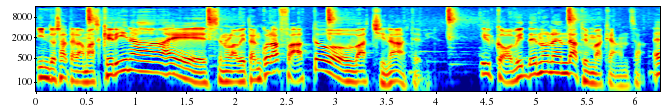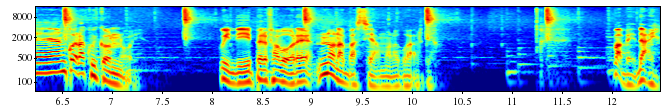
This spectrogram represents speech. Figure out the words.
indossate la mascherina e se non l'avete ancora fatto, vaccinatevi. Il Covid non è andato in vacanza, è ancora qui con noi. Quindi per favore non abbassiamo la guardia. Vabbè, dai,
